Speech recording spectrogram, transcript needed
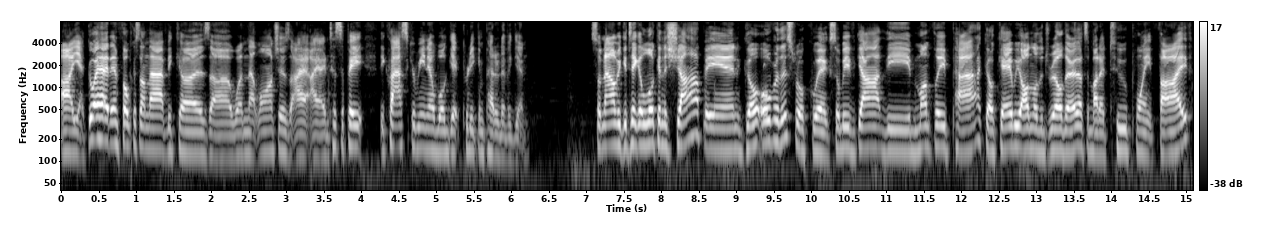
uh, yeah, go ahead and focus on that because uh, when that launches, I, I anticipate the Classic Arena will get pretty competitive again. So now we can take a look in the shop and go over this real quick. So we've got the monthly pack. Okay, we all know the drill there. That's about a 2.5.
